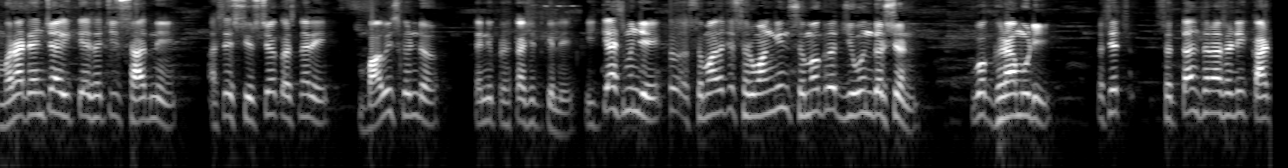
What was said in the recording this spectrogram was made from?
मराठ्यांच्या इतिहासाची साधने असे शीर्षक असणारे बावीस खंड त्यांनी प्रकाशित केले. इतिहास म्हणजे समाजाचे सर्वांगीण समग्र जीवनदर्शन व घडामोडी तसेच सत्तांतरणासाठी काट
